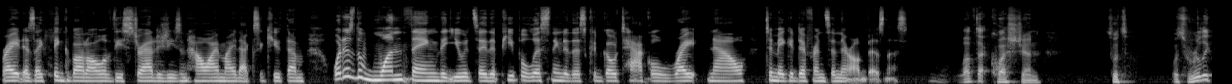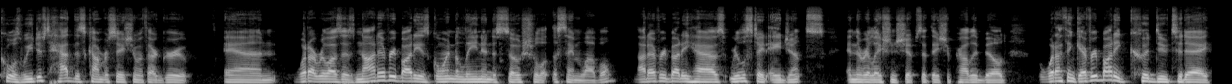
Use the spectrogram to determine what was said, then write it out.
right? As I think about all of these strategies and how I might execute them, what is the one thing that you would say that people listening to this could go tackle right now to make a difference in their own business? Love that question. So it's what's really cool is we just had this conversation with our group. And what I realized is not everybody is going to lean into social at the same level. Not everybody has real estate agents and the relationships that they should probably build. But what I think everybody could do today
